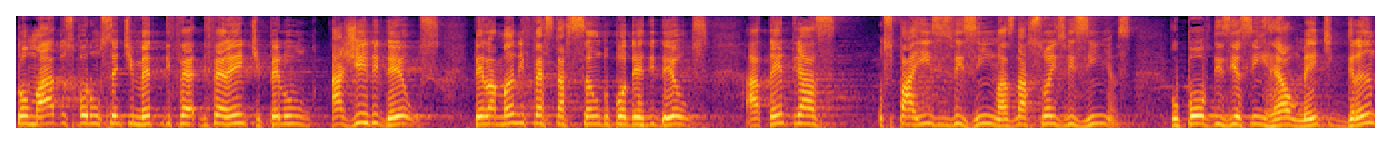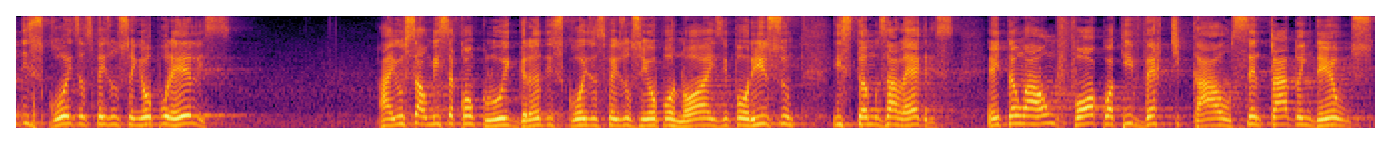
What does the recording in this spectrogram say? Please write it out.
tomados por um sentimento difer diferente, pelo agir de Deus, pela manifestação do poder de Deus, até entre as, os países vizinhos, as nações vizinhas. O povo dizia assim: realmente grandes coisas fez o Senhor por eles. Aí o salmista conclui: grandes coisas fez o Senhor por nós e por isso estamos alegres. Então há um foco aqui vertical, centrado em Deus,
